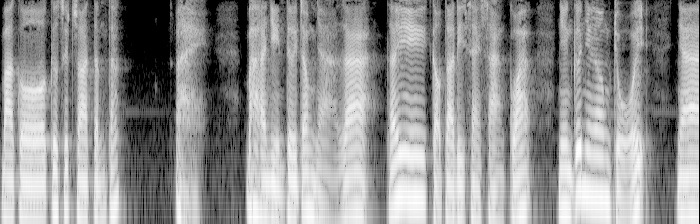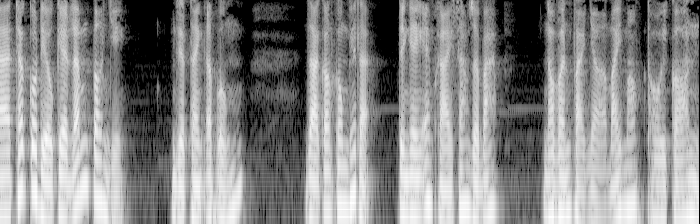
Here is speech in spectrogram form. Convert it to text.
Ba cô cứ suýt xoa tấm tắc. Ây, bà nhìn từ trong nhà ra, thấy cậu ta đi xe sàng quá, nhìn cứ như ông chủ ấy, Nhà chắc có điều kiện lắm con nhỉ? Diệp Thanh ấp úng. Dạ con không biết ạ. Tình hình em Khải sao rồi ba? Nó vẫn phải nhờ máy móc thôi con.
